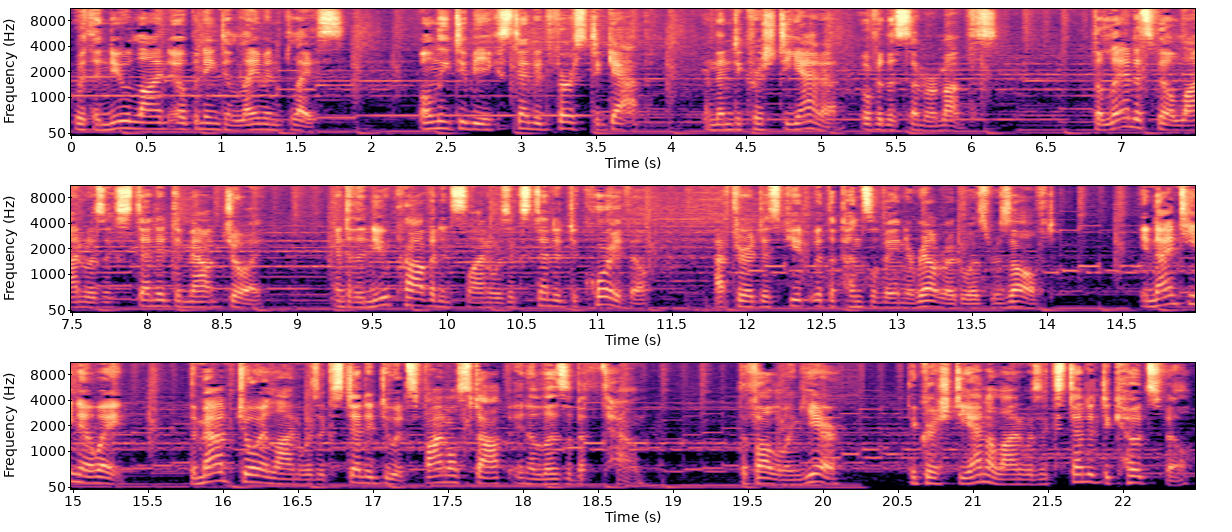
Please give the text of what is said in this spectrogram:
with a new line opening to Leaman Place, only to be extended first to Gap and then to Christiana over the summer months. The Landisville line was extended to Mount Joy, and the New Providence line was extended to Quarryville after a dispute with the Pennsylvania Railroad was resolved. In 1908, the Mount Joy line was extended to its final stop in Elizabethtown. The following year, the Christiana line was extended to Coatesville,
